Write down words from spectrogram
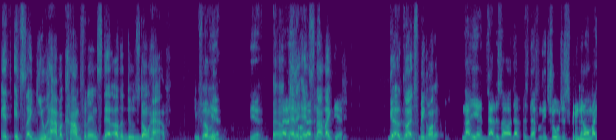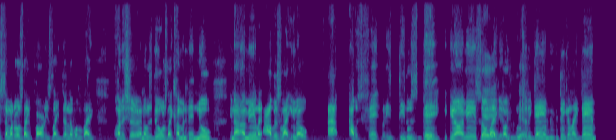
it, it's like you have a confidence that other dudes don't have. You feel me? Yeah. Yeah. Uh, and true. it's not like yeah. yeah. Go ahead, speak on it. Nah, yeah, that is uh that is definitely true. Just speaking on like some of those like parties, like dealing with like Punisher and those dudes like coming in new, you know what I mean? Like I was like, you know, I I was fit, but these these dudes big, you know what I mean? So Yeah, like, you know, you move yeah. to the game, you thinking like, damn.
